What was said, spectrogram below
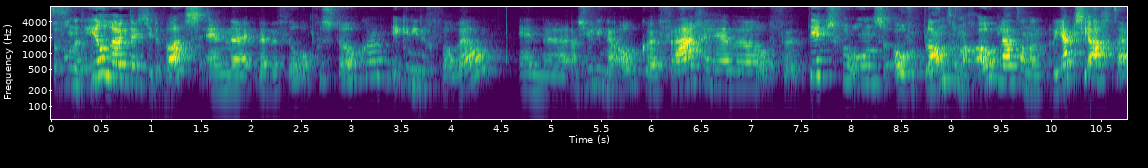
We vonden het heel leuk dat je er was. En eh, we hebben veel opgestoken. Ik in ieder geval wel. En eh, als jullie nou ook eh, vragen hebben of eh, tips voor ons over planten, mag ook. Laat dan een reactie achter.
